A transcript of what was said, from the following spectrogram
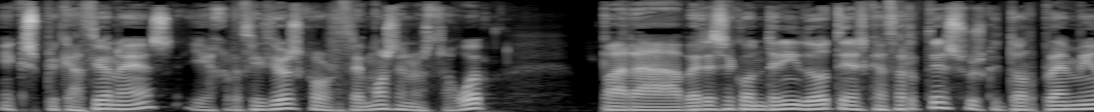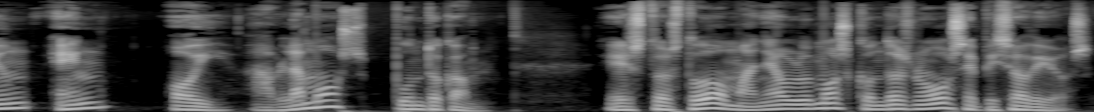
explicaciones y ejercicios que ofrecemos en nuestra web. Para ver ese contenido tienes que hacerte suscriptor premium en hoyhablamos.com. Esto es todo, mañana volvemos con dos nuevos episodios.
